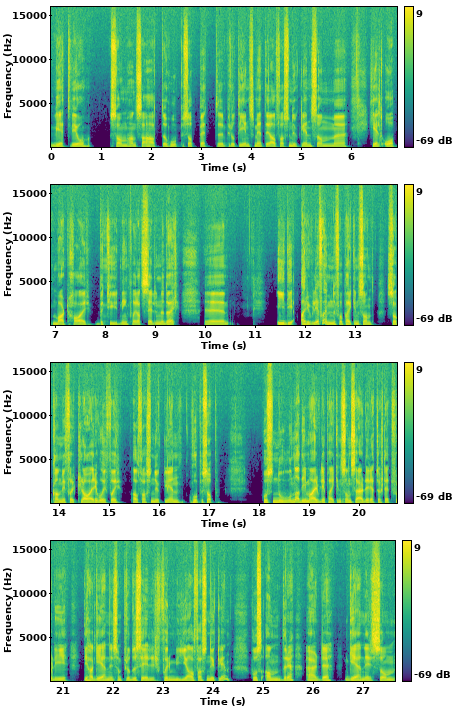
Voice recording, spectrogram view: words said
vet vi jo, som han sa, at det hopes opp et eh, protein som heter alfasynuklin, som eh, helt åpenbart har betydning for at cellene dør. Eh, I de arvelige formene for parkinson så kan vi forklare hvorfor alfasynuklin hopes opp. Hos noen av de med arvelig parkinson så er det rett og slett fordi de har gener som produserer for mye alfasynuklin, hos andre er det gener som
